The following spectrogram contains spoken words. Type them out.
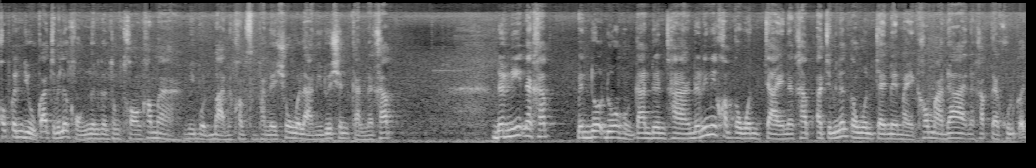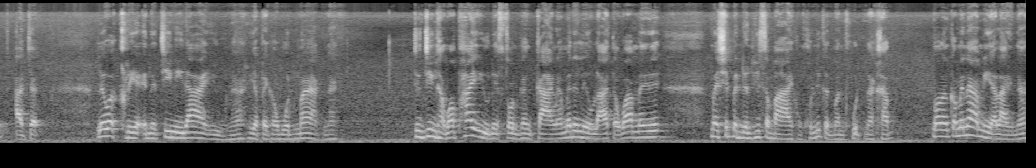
คบกันอยู่ก็อาจจะเป็นเรื่องของเงินเงินทองทองเข้ามา มีบทบาทในความสัมพันธ์ในช่วงเวลานี้ด้วยเช่นกันนะครับ เดือนนี้นะครับเป็นดวดวงของการเดินทาง เดือนนี้มีความกังวลใจนะครับ อาจจะมีเรื่องกังวลใจใหม่ ๆ เข้ามาได้นะครับ แต่คุณก็อาจจะเรียกว่าเคลียร์ energy นี้ได้อยู่นะ อย่าไปกังวลมากนะ จริง ๆ ถามว่าไพ่อยู่ในโซนกลางๆนะไม่ได้เลวร้ายแต่ว่าไม่ได้ ไม่ใช่เป็นเดือนที่สบายของคนที่เกิดวันพุธนะครับนอกนั้นก็ไม่น่ามีอะไรนะ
